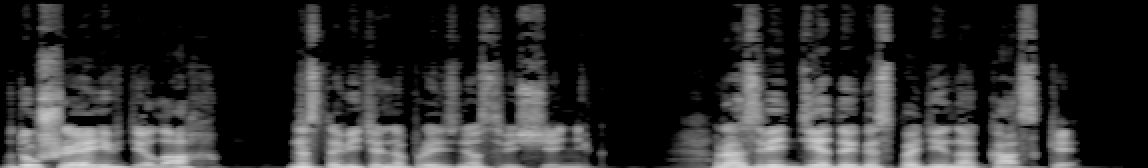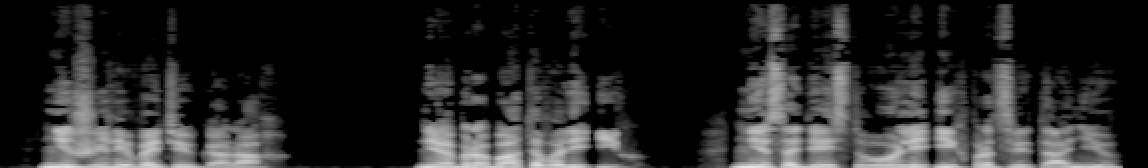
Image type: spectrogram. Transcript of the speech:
в душе и в делах», — наставительно произнес священник. «Разве деды господина Каске не жили в этих горах? Не обрабатывали их? Не содействовали их процветанию?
